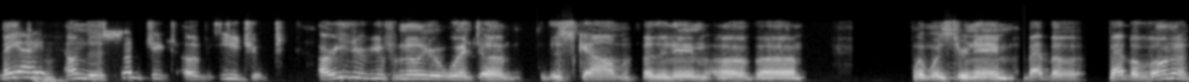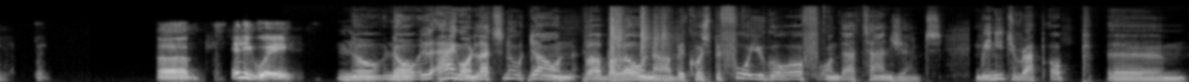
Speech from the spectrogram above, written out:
may I mm-hmm. on the subject of Egypt, are either of you familiar with um, this gal by the name of uh, what was her name? Bab- Babylona. Uh, anyway. No, no. Hang on. Let's note down Babylona because before you go off on that tangent, we need to wrap up um,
